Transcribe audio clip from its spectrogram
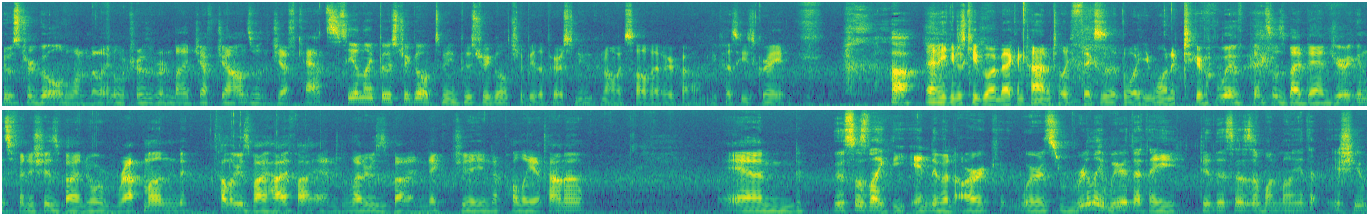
Booster Gold 1 million, which was written by Geoff Johns with Jeff Katz. See, unlike Booster Gold, to me, Booster Gold should be the person who can always solve every problem because he's great. Ha. And he can just keep going back in time until he fixes it the way he wanted to. with pencils by Dan Jurgens, finishes by Norm Rapmund, colors by Hi-Fi, and letters by Nick J. Napolitano. And this was like the end of an arc where it's really weird that they did this as a one millionth issue.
